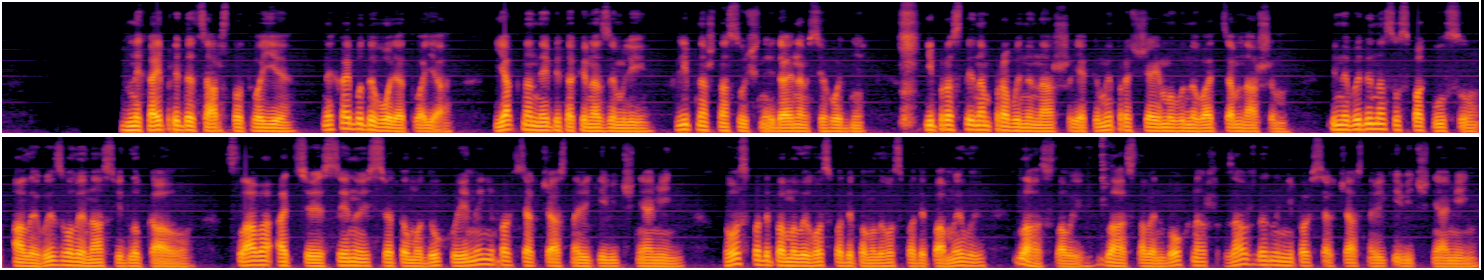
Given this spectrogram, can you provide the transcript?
нехай прийде царство Твоє, нехай буде воля Твоя, як на небі, так і на землі. Хліб наш насущний дай нам сьогодні, і прости нам провини наші, як і ми прощаємо винуватцям нашим. І не веди нас у спокусу, але визволи нас від лукавого. Слава Отцю і Сину і Святому Духу, і нині повсякчас на віки вічні. Амінь. Господи, помили, Господи, помили, Господи, помилуй, благослови, благословен Бог наш, завжди нині повсякчас на віки вічні. Амінь.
